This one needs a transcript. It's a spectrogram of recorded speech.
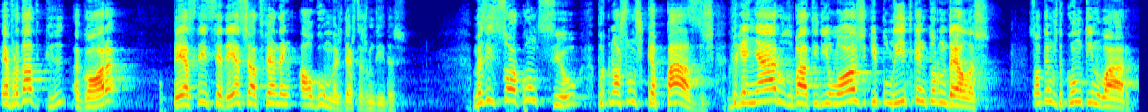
É verdade que, agora, PSD e CDS já defendem algumas destas medidas. Mas isso só aconteceu porque nós fomos capazes de ganhar o debate ideológico e político em torno delas. Só temos de continuar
